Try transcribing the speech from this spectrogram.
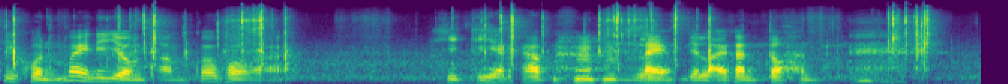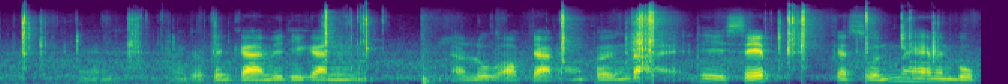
ที่คนไม่นิยมทำก็เพราะว่าขี้เกียจครับแลมจะหลายขั้นตอนก็เป็นการวิธีการเอาลูกออกจากรังเพลิงได้ที่เซฟกระสุนไม่ให้มันบุก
